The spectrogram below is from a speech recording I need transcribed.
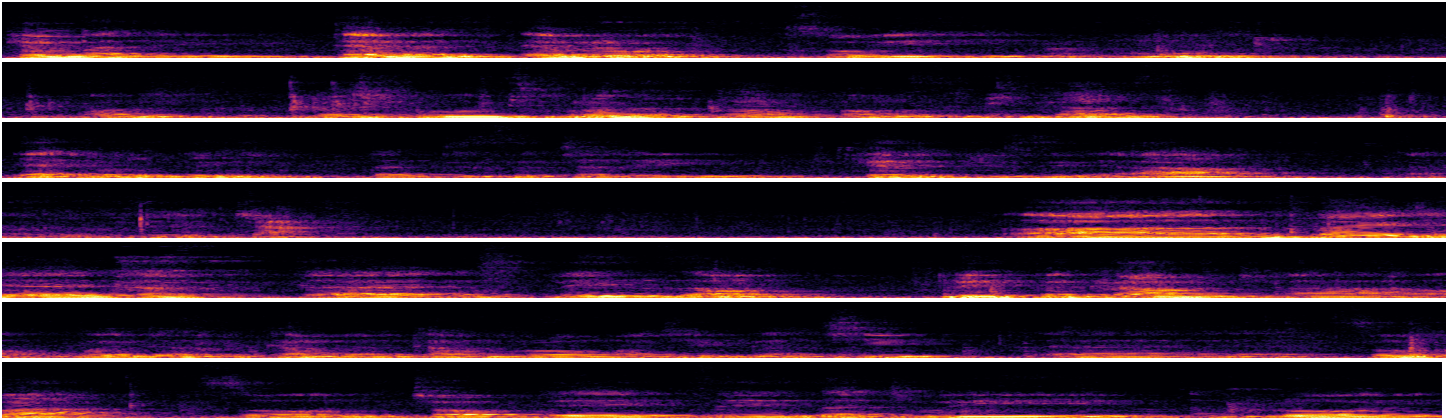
Kimberley, Devon, everywhere. So we move on fresh foods, frozen stuff, pharmaceuticals, yeah, everything that is actually carried using uh, uh, the truck. Uh, the slide here just uh, explains our brief background, uh, where does the company come from, what have we achieved uh, so far. So on the top it says that we employ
